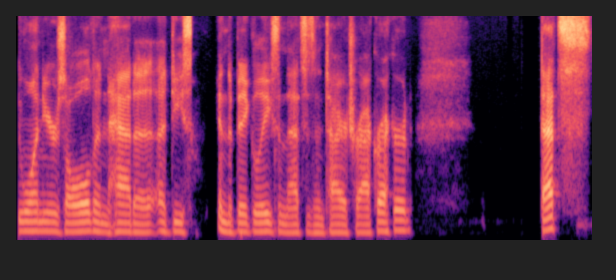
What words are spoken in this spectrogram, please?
one years old and had a, a decent in the big leagues, and that's his entire track record. That's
